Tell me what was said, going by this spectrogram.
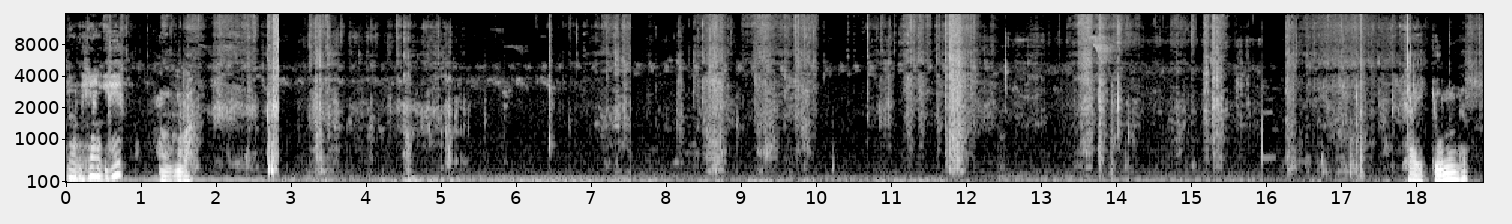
หนุนแห้งอีกเห็นอยู่ปะไข่ จุ้มครับ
